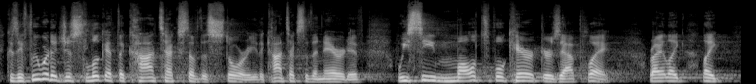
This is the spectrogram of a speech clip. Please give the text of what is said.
Because if we were to just look at the context of the story, the context of the narrative, we see multiple characters at play, right? Like, like,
